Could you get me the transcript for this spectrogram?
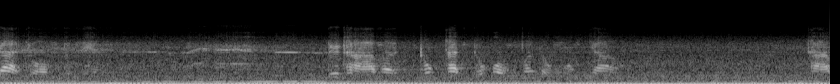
ญาติโยมตรงนี้หรือถามทุกท่านทุกองค์พระสงฆ์องค์เจ้า ถาม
